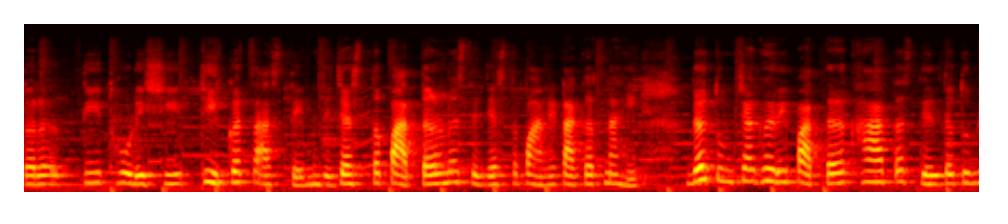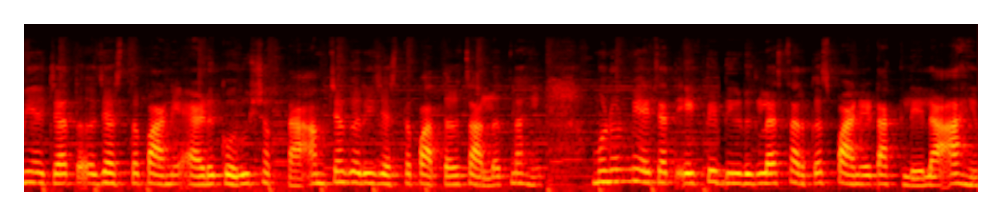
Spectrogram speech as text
तर ती थोडीशी ठीकच असते. म्हणजे जास्त पातळ नसते जास्त पाणी टाकत नाही. जर तुमच्या घरी पातळ खात असतील तर तुम्ही याच्यात जास्त पाणी ॲड करू शकता. आमच्या घरी जास्त पातळ चालत नाही. म्हणून मी याच्यात एक ते दीड ग्लाससारखंच पाणी टाकलेलं आहे.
